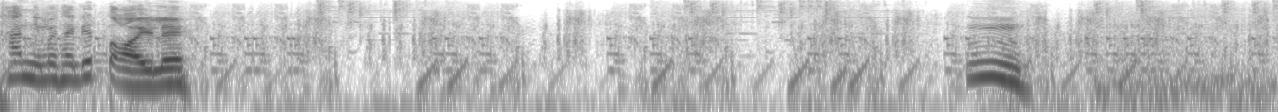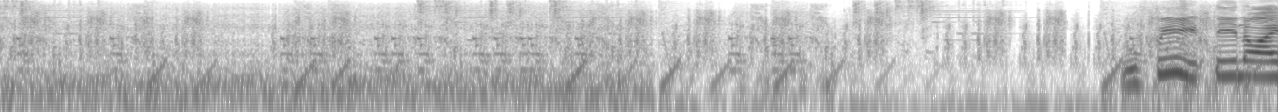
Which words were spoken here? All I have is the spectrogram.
ทันยังไม่ทันได้ต่อยเลย อืม ลูฟี่ตีหน่อย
